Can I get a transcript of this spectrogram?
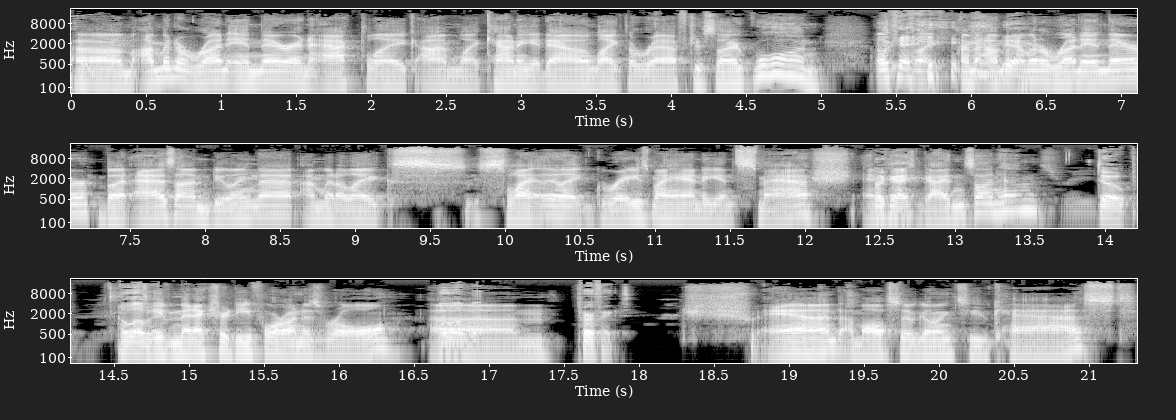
Um, I'm gonna run in there and act like I'm like counting it down, like the ref, just like one. Okay, Like I'm, I'm, Yeah. I'm gonna run in there, but as I'm doing that, I'm gonna like s- slightly like graze my hand against Smash and Okay. cast guidance on him, dope. I love give it. him an extra D4 on his roll. I love it. um, Perfect. and I'm also going to cast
